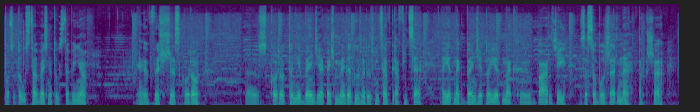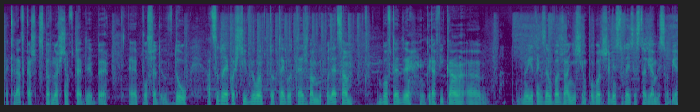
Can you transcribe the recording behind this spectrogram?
po co to ustawiać na te ustawienia wyższe, skoro, skoro to nie będzie jakaś mega duża różnica w grafice, a jednak będzie to jednak e, bardziej zasobożerne, także klatkarz z pewnością wtedy by e, poszedł w dół. A co do jakości wyłącz, to tego też Wam nie polecam, bo wtedy grafika e, no jednak zauważalnie się pogorszy, więc tutaj zostawiamy sobie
